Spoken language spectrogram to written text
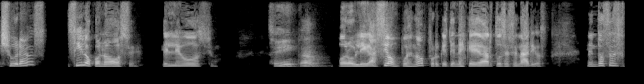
Assurance sí lo conoce, el negocio. Sí, claro. Por obligación, pues, ¿no? Porque tienes que dar tus escenarios. Entonces,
